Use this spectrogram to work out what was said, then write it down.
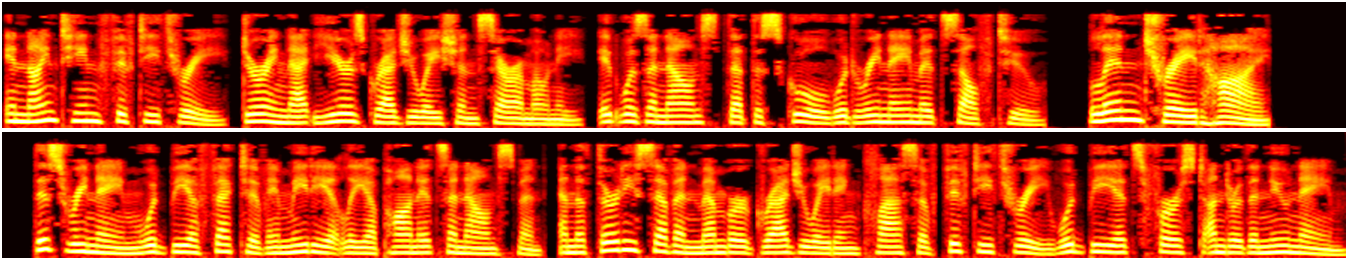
In 1953, during that year's graduation ceremony, it was announced that the school would rename itself to Lynn Trade High. This rename would be effective immediately upon its announcement, and the 37-member graduating class of 53 would be its first under the new name.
